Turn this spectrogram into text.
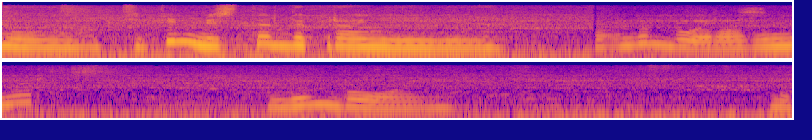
Так, теперь места для хранения. Любой размер. Любой на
